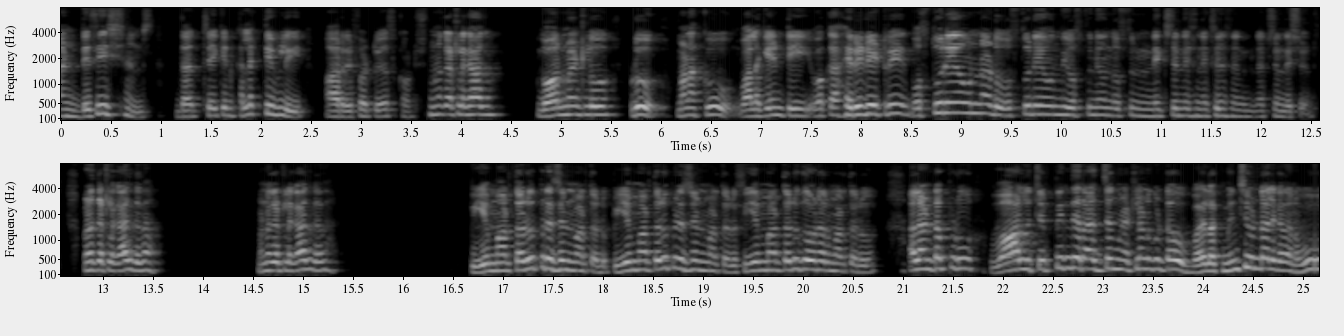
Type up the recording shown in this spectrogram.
and decisions that taken collectively are refer to as constitution మనకు అట్లా కాదు. గవర్నమెంట్లు ఇప్పుడు మనకు వాళ్ళకేంటి? ఒక హెరిడేటరీ వస్తూనే ఉన్నాడు వస్తూనే ఉంది వస్తూనే ఉంది వస్తుంది next generation next generation next generation మనకు అట్లా కాదు కదా? మనకు అట్లా కాదు? కదా పిఎం మారుతాడు ప్రెసిడెంట్ మారుతాడు. పిఎం మారుతాడు ప్రెసిడెంట్ మారుతాడు. సీఎం మారుతాడు గవర్నర్ మారుతాడు. అలాంటప్పుడు వాళ్ళు చెప్పిందే రాజ్యాంగం ఎట్లా అనుకుంటావు వాళ్ళకి మించి ఉండాలి కదా నువ్వు?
